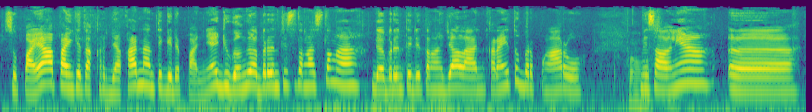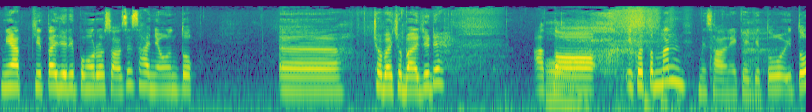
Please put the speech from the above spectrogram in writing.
Supaya apa yang kita kerjakan nanti ke depannya juga nggak berhenti setengah-setengah, nggak berhenti di tengah jalan, karena itu berpengaruh. Pengaruh. Misalnya eh, niat kita jadi pengurus OSIS hanya untuk eh, coba-coba aja deh, atau ikut temen misalnya kayak gitu, itu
